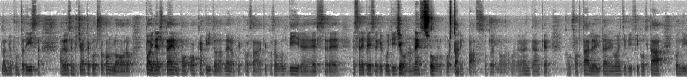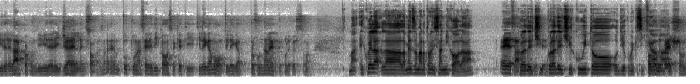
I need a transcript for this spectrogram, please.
dal mio punto di vista avevo semplicemente corso con loro, poi nel tempo ho capito davvero che cosa, che cosa vuol dire essere, essere pesi, che come ti dicevo non è solo portare il passo per loro, ma veramente anche confortarli, aiutare nei momenti di difficoltà, condividere l'acqua, condividere i gel, insomma, è tutta una serie di cose che ti, ti lega molto, ti lega profondamente con le persone. Ma è quella la, la mezza maratona di San Nicola? Esatto, quella, del, sì, sì. quella del, circuito, oddio, come si follow chiama? The passion,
